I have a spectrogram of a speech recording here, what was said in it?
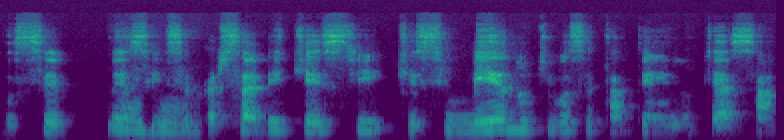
você, né, assim, uhum. você percebe que esse, que esse medo que você está tendo, que essa,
